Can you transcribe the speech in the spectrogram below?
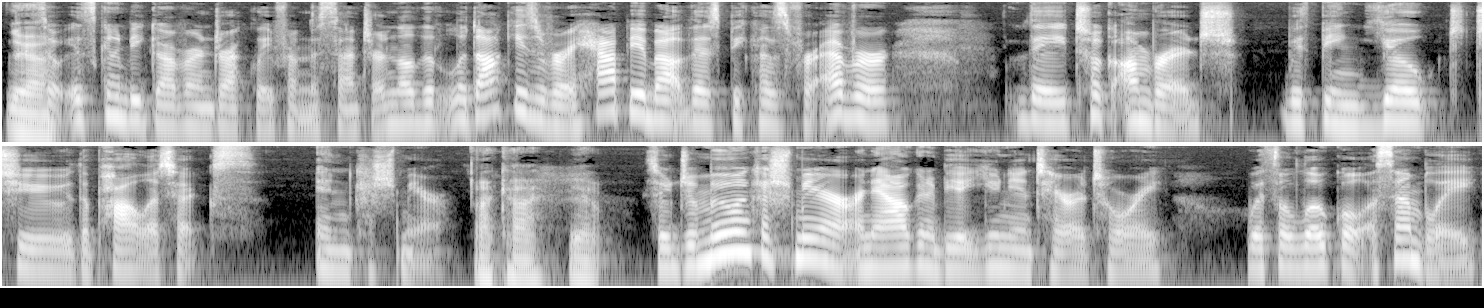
Yeah. So it's going to be governed directly from the center. And the Ladakhis are very happy about this because forever they took umbrage with being yoked to the politics in Kashmir. Okay, yeah. So Jammu and Kashmir are now going to be a union territory with a local assembly.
